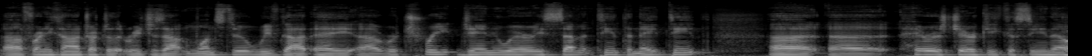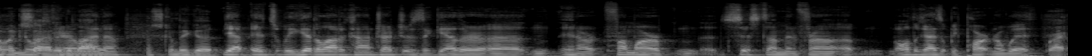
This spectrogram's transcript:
uh, for any contractor that reaches out and wants to. We've got a uh, retreat January 17th and 18th, uh, uh, Harrah's Cherokee Casino I'm in North Carolina. about it. It's gonna be good. Yep, it's we get a lot of contractors together uh, in our from our system and from uh, all the guys that we partner with. Right.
